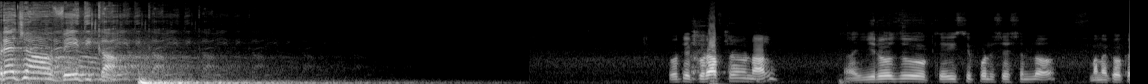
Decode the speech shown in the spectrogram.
Prajavedika okay good afternoon all ఈరోజు కేఈసీ పోలీస్ స్టేషన్లో మనకు ఒక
